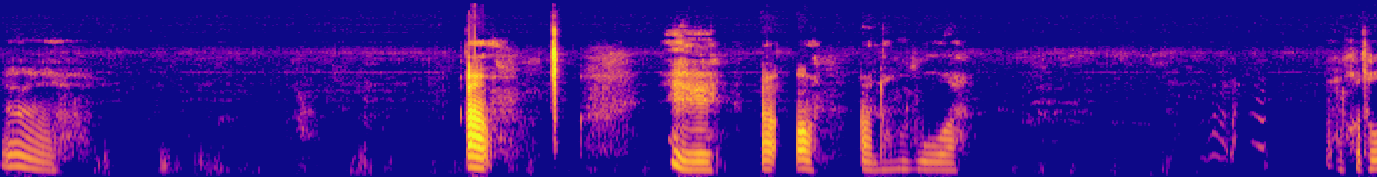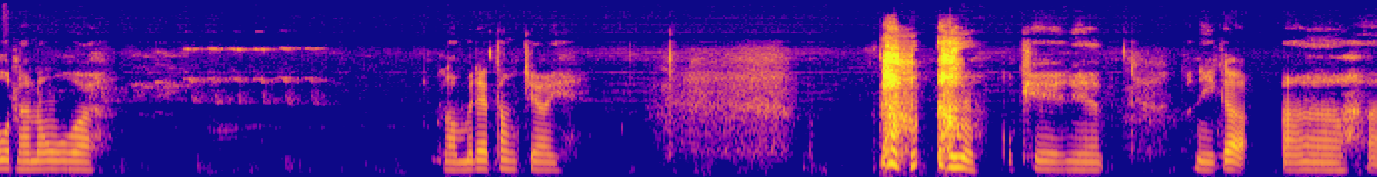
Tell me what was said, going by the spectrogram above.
เอออ้าว เอ๋ออ๋ออ้าวน้องวัว ขอโทษนะน้องวัว เราไม่ได้ตั้งใจ โอเคเนี่ยตอนนี้ก็อ่าหา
